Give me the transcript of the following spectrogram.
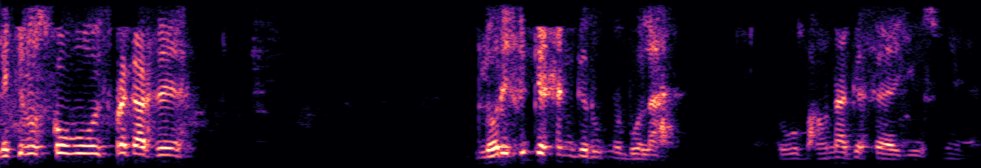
लेकिन उसको वो इस प्रकार से ग्लोरिफिकेशन के रूप में बोला है। तो वो भावना कैसे आएगी उसमें? है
